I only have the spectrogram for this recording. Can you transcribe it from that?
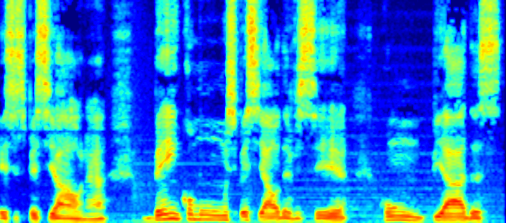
esse especial, né? Bem como um especial deve ser, com piadas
